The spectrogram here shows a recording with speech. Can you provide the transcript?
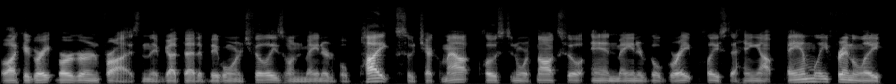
like a great burger and fries. And they've got that at Big Orange Philly's on Maynardville Pike. So check them out, close to North Knoxville and Maynardville. Great place to hang out, family friendly,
